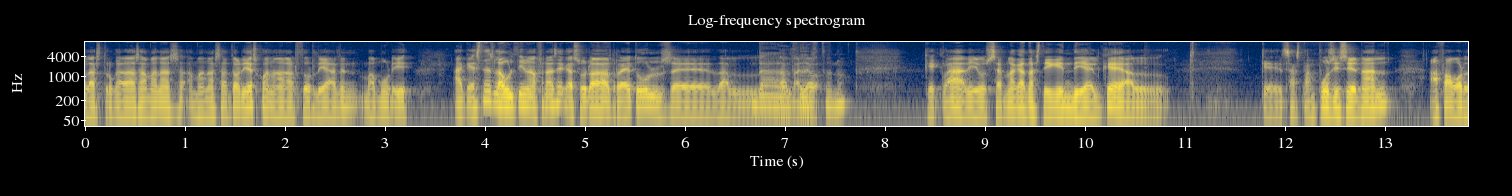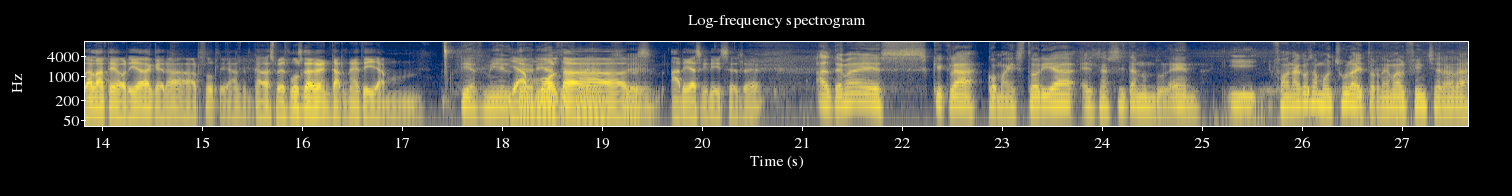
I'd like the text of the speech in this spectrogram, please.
les trucades amenaç amenaçatòries quan l'Arthur Lee Allen va morir. Aquesta és l'última frase que surt als rètols eh, del, De, del d'allò. no? Que clar, dius, sembla que t'estiguin dient que el que s'estan posicionant a favor de la teoria que era Arthur Lee Allen. Que després busques a internet i hi ha, 10.000 hi ha moltes sí. àrees grises, eh? El tema és que, clar, com a història ells necessiten un dolent i fa una cosa molt xula, i tornem al Fincher ara,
